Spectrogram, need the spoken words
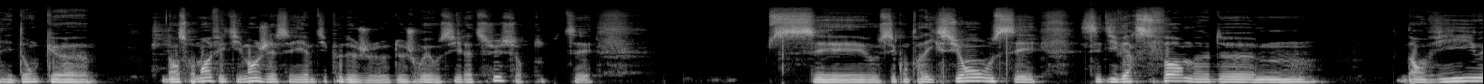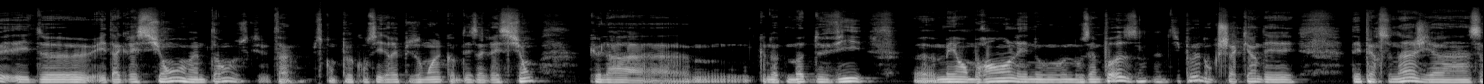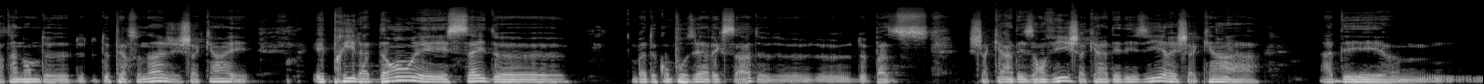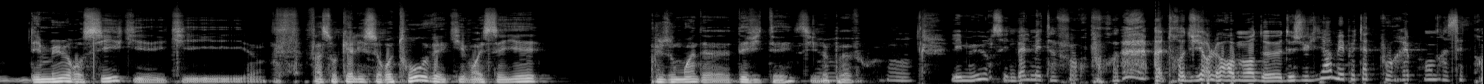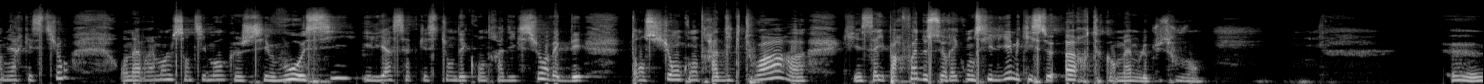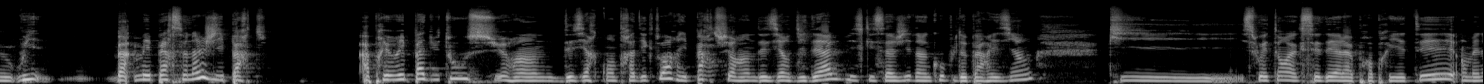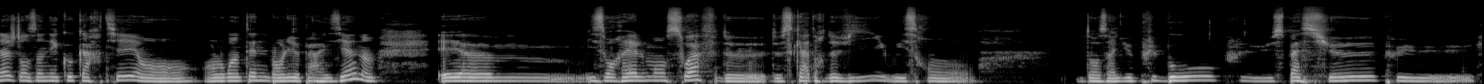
Et donc euh, dans ce roman, effectivement, j'ai essayé un petit peu de, de jouer aussi là-dessus, sur toutes ces, ces, ces contradictions ou ces, ces diverses formes de d'envie et de et d'agression en même temps, enfin ce qu'on peut considérer plus ou moins comme des agressions que la que notre mode de vie euh, met en branle et nous nous impose un petit peu. Donc chacun des des personnages, il y a un certain nombre de, de, de personnages et chacun est, est pris là-dedans et essaye de, bah, de composer avec ça, de, de, de, pas, chacun a des envies, chacun a des désirs et chacun a, a des, euh, des murs aussi qui, qui, face auxquels ils se retrouvent et qui vont essayer plus ou moins d'éviter s'ils le mmh. peuvent. Hmm. Les murs, c'est une belle métaphore pour euh, introduire le roman de, Julia, mais peut-être pour répondre à cette première question, on a vraiment le sentiment que chez vous aussi, il y a cette question des contradictions, avec des tensions contradictoires euh, qui essayent parfois de se réconcilier, mais qui se heurtent quand même le plus souvent. Euh, oui, bah, mes personnages, ils partent a priori pas du tout sur un désir contradictoire, ils partent sur un désir d'idéal puisqu'il s'agit d'un couple de Parisiens qui, souhaitant accéder à la propriété, emménagent dans un écoquartier en, en lointaine banlieue parisienne. Et euh, ils ont réellement soif de, de ce cadre de vie où ils seront dans un lieu plus beau, plus spacieux, plus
